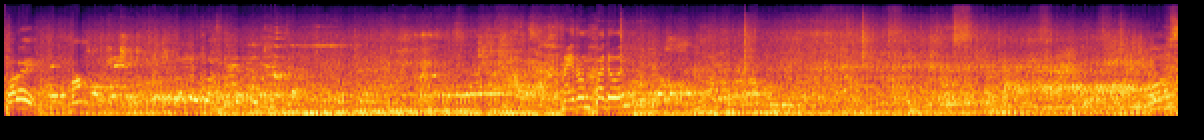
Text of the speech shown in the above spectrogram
Pare, ma- Mayroon pa doon? Oops.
